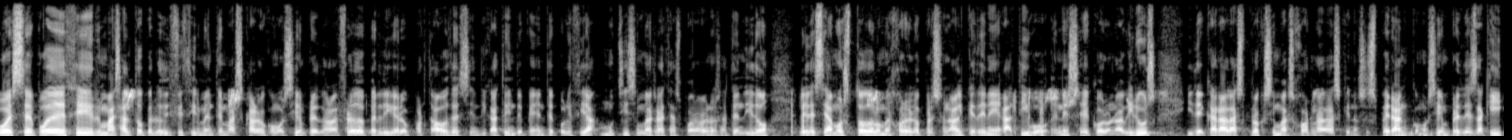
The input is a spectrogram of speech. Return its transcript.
Pues se puede decir más alto, pero difícilmente más claro. Como siempre, don Alfredo Perdiguero, portavoz del Sindicato Independiente de Policía, muchísimas gracias por habernos atendido. Le deseamos todo lo mejor en lo personal, que dé negativo en ese coronavirus y de cara a las próximas jornadas que nos esperan, como siempre, desde aquí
